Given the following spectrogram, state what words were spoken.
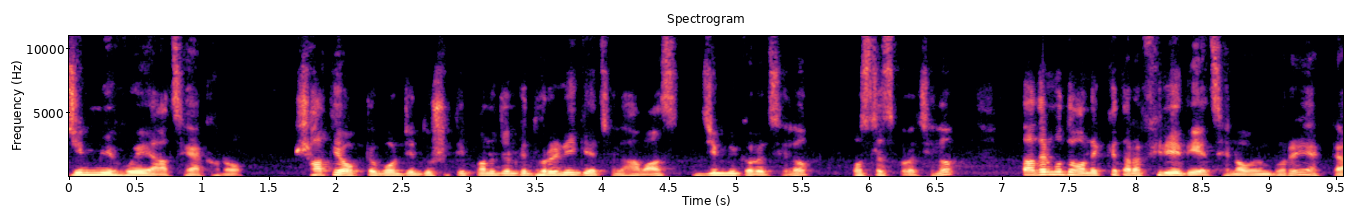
জিম্মি হয়ে আছে এখনও, সাতই অক্টোবর যে দুশো তিপ্পান্ন জনকে ধরে নিয়ে গিয়েছিল হামাস, জিম্মি করেছিল হোস্টেস করেছিল। তাদের মধ্যে অনেককে তারা ফিরিয়ে দিয়েছে নভেম্বরে একটা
